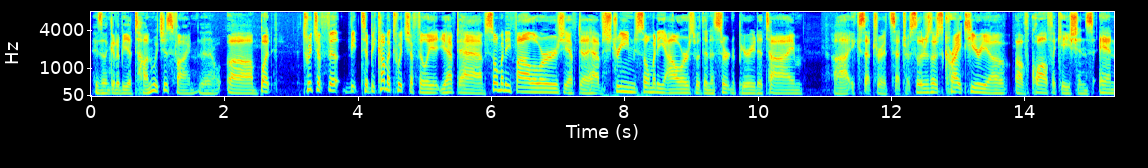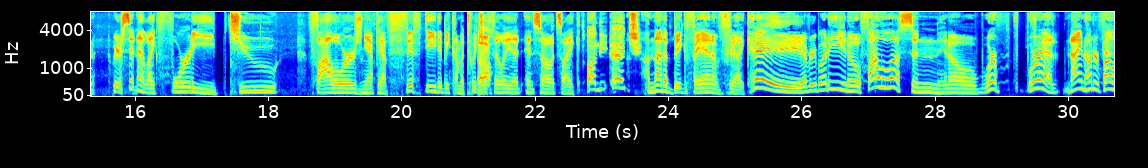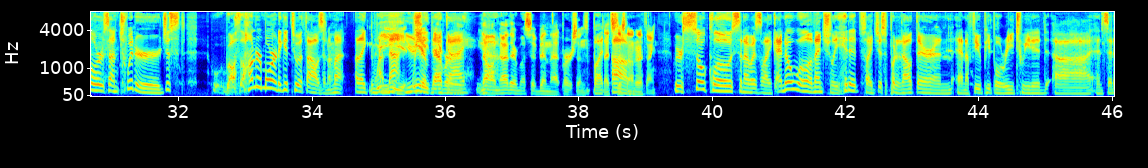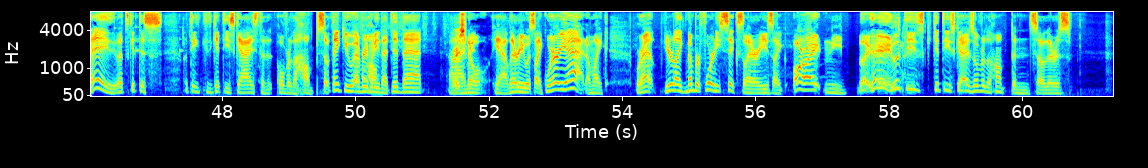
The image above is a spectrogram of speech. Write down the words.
isn't going to be a ton, which is fine. You know. uh, but Twitch affi- to become a Twitch affiliate, you have to have so many followers, you have to have streamed so many hours within a certain period of time, uh, et cetera, et cetera. So there's this criteria of, of qualifications, and we were sitting at like 42 followers, and you have to have 50 to become a Twitch Oh. affiliate, and so it's like On the edge. I'm not a big fan of like, hey, everybody, you know, follow us, and you know, we're we're at 900 followers on Twitter. Just hundred more to get to a thousand. I'm not like We, I'm not usually that never, guy. No, Yeah. neither of us have been that person. But, that's just um, not our thing. we were so close, and I was like, I know we'll eventually hit it. So I just put it out there, and and a few people retweeted uh, and said, hey, let's get this, let's get these guys to the, over the hump. So thank you everybody Oh. that did that. Uh, I know. Yeah, Larry was like, "Where are you at?" I'm like, "We're at. You're like number 46, Larry." He's like, "All right," and he like, "Hey, let these get these guys over the hump." And so there was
